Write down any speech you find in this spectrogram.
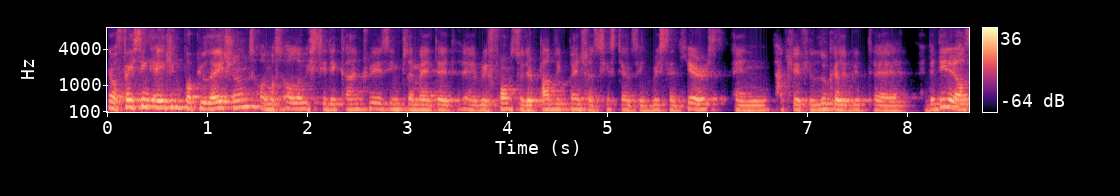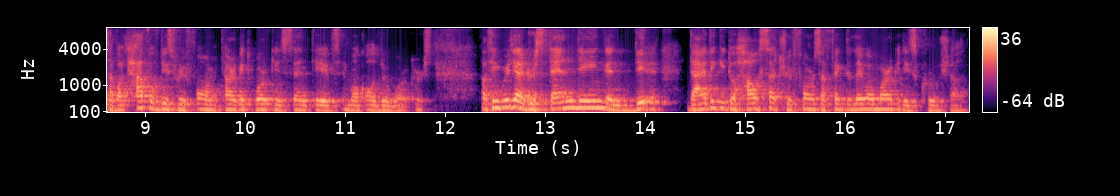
you know, facing aging populations, almost all OECD countries implemented uh, reforms to their public pension systems in recent years. And actually, if you look a little bit uh, at the details, about half of these reforms target work incentives among older workers. I think really understanding and diving into how such reforms affect the labor market is crucial.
